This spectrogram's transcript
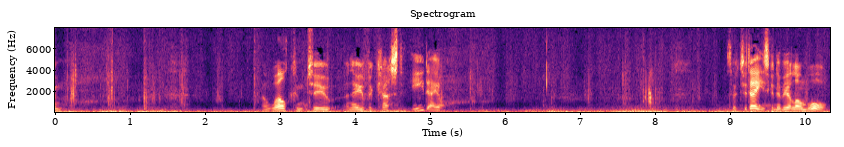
morning and welcome to an overcast Edale. So today is going to be a long walk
